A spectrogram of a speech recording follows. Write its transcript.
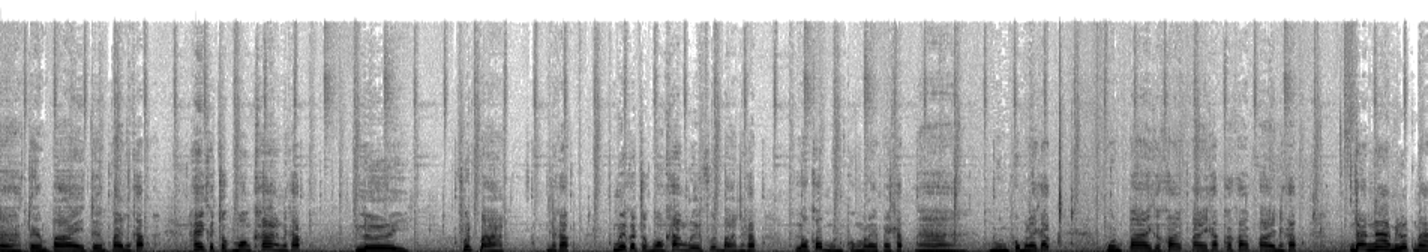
อ่าเติมไปเติมไปนะครับ ให้กระจกมองข้างนะครับ เลยฟุตบาทนะครับ เมื่อกระจกมองข้างเลยฟุตบาทนะครับ เราก็หมุนพวงมาลัยไปครับอ่าหมุนพวงมาลัยครับ หมุนไปค่อยๆไปครับค่อยๆไปนะครับ ด้านหน้ามีรถมา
